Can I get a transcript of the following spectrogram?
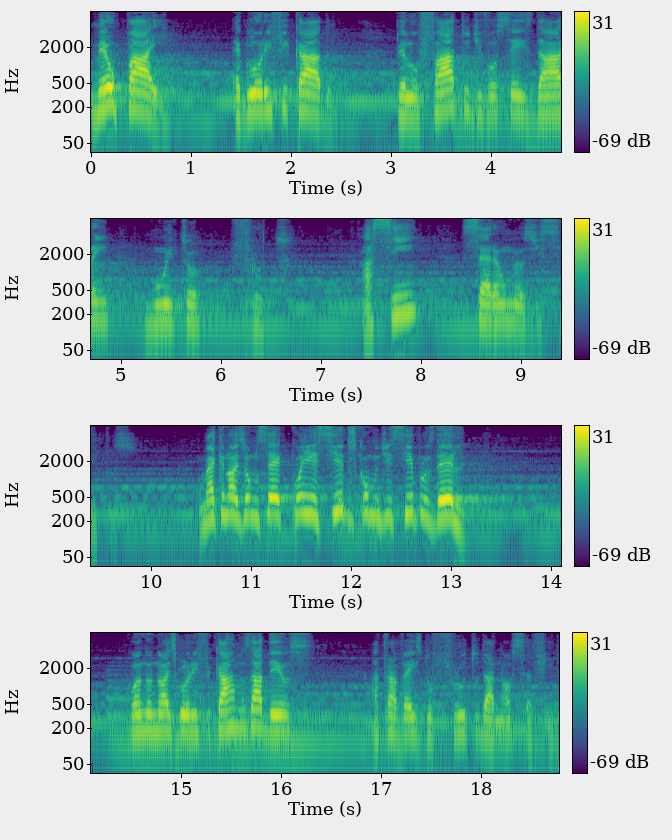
Meu Pai é glorificado pelo fato de vocês darem muito fruto. Assim serão meus discípulos. Como é que nós vamos ser conhecidos como discípulos dele? Quando nós glorificarmos a Deus através do fruto da nossa vida,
